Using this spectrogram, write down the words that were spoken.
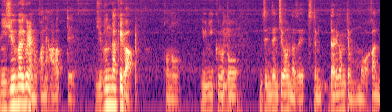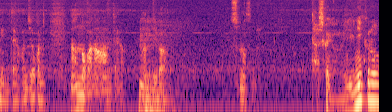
20倍ぐらいのお金払って自分だけがこのユニクロと全然違うんだぜっつって誰が見てももう分かんねえみたいな感じとかになんのかなみたいな感じがしますね。確かにあのユニクロ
